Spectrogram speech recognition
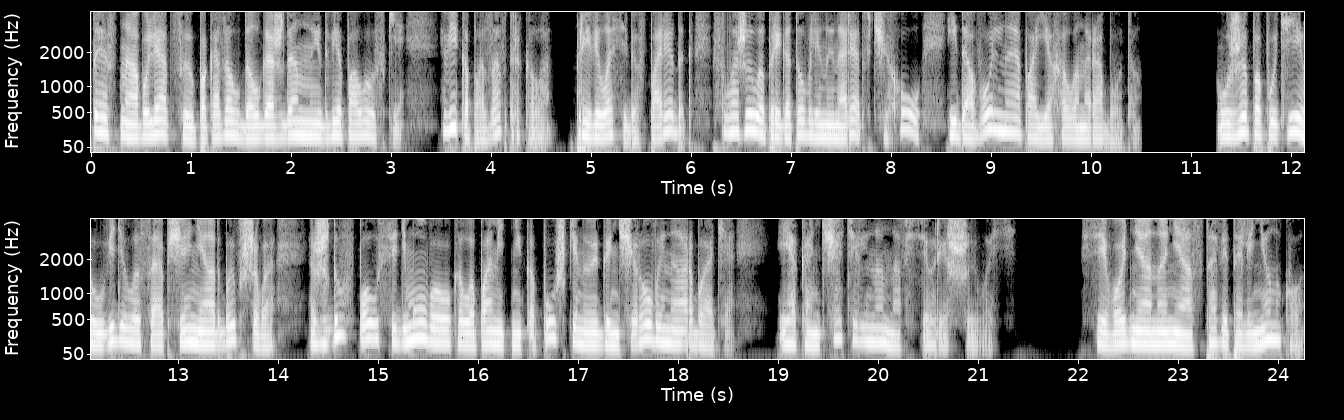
Тест на овуляцию показал долгожданные две полоски. Вика позавтракала, привела себя в порядок, сложила приготовленный наряд в чехол и, довольная, поехала на работу. Уже по пути увидела сообщение от бывшего «Жду в полседьмого около памятника Пушкину и Гончаровой на Арбате» и окончательно на все решилась. Сегодня она не оставит олененку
